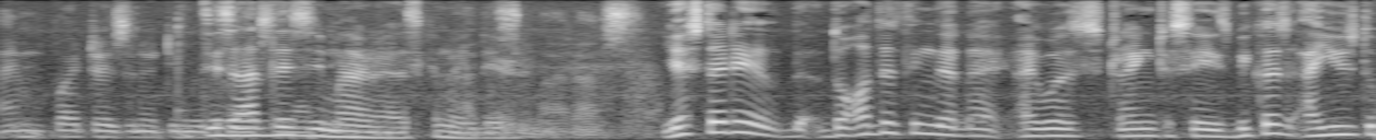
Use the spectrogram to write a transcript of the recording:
I am quite resonating with. This. Adesi Maharaj, come on. Maharaj. Yesterday, the, the other thing that I, I was trying to say is because I used to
